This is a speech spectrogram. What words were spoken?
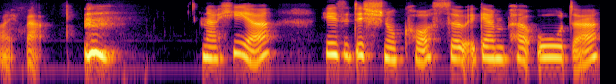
like that. now here, here's additional cost. So again, per order,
